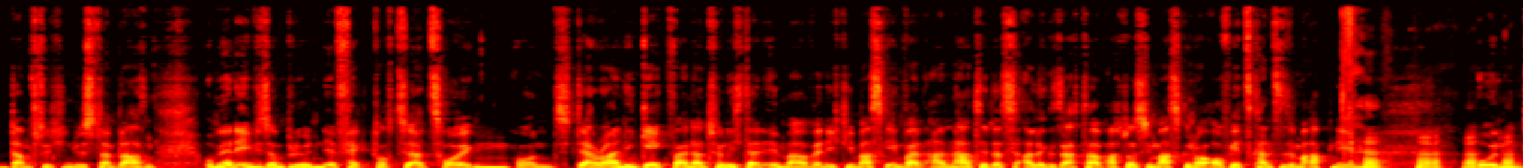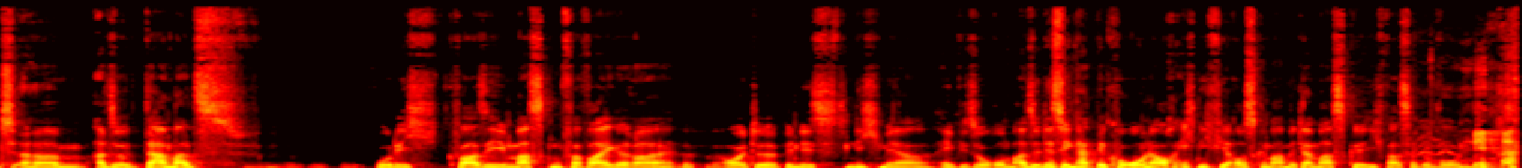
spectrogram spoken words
Dampf durch die Nüstern blasen, um dann irgendwie so einen blöden Effekt doch zu erzeugen. Und der Running Gag war natürlich dann immer, wenn ich die Maske irgendwann anhatte, dass alle gesagt haben, ach, du hast die Maske noch auf, jetzt kannst du sie mal abnehmen. und ähm, also damals wurde ich quasi Maskenverweigerer. Heute bin ich es nicht mehr irgendwie so rum. Also deswegen hat mir Corona auch echt nicht viel ausgemacht mit der Maske. Ich war es ja gewohnt. das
